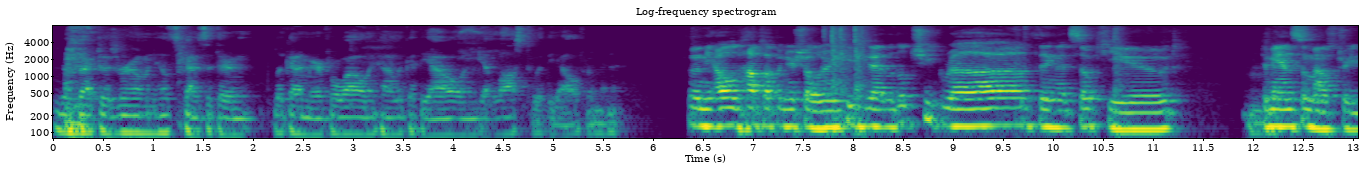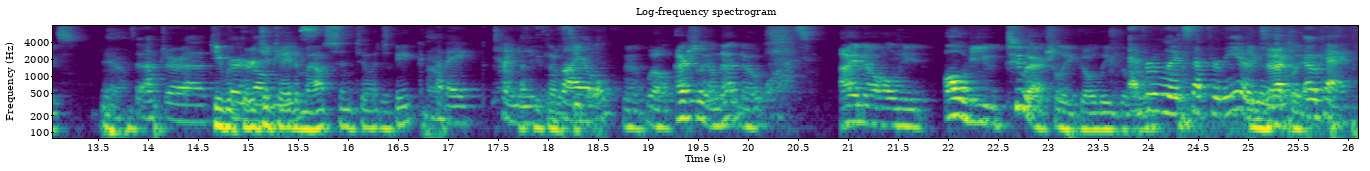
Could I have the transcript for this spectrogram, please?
he goes back to his room and he'll just kind of sit there and look at a mirror for a while and kind of look at the owl and get lost with the owl for a minute. So then the owl hops up on your shoulder and gives you that little cheek rub thing that's so cute. Mm. Demands some mouse treats. Yeah. So after a Do you Gurnvald regurgitate a leaves, mouse into its beak? No. Have a tiny He's a vial. Yeah, well, actually, on that note, What? I now all need all of you to actually go leave the room. Everyone except for me, or me? Exactly. Okay.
